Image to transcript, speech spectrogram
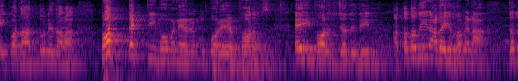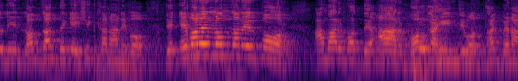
এই কথা তুলে ধরা প্রত্যেকটি মোমেনের উপরে ফরজ। এই ফরজ যতদিন ততদিন আদায় হবে না, যতদিন রমজান থেকে এই শিক্ষা না নেব, যে এবারের রমজানের পর আমার মধ্যে আর বলগাহীন জীবন থাকবে না।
